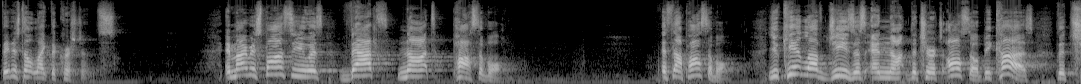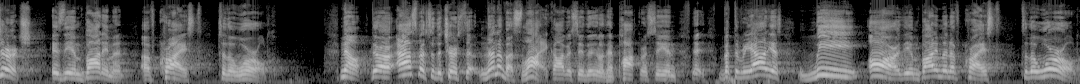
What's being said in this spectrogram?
They just don't like the Christians. And my response to you is, that's not possible. It's not possible. You can't love Jesus and not the church also, because the church is the embodiment of Christ to the world. Now, there are aspects of the church that none of us like, obviously, the, you know, the hypocrisy, and, but the reality is we are the embodiment of Christ to the world.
